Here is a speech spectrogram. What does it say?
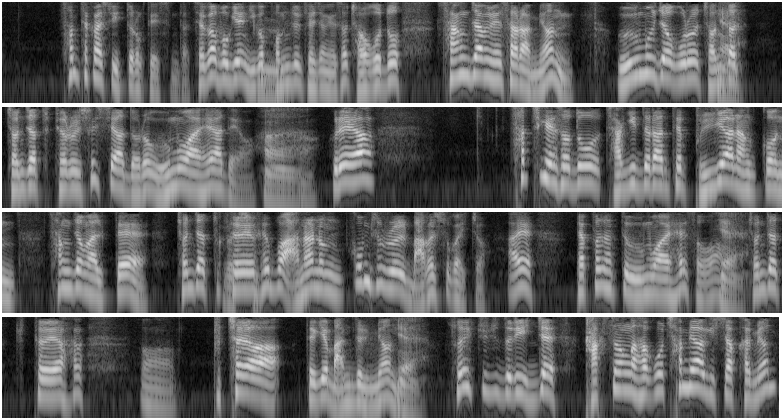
선택할 수 있도록 되어 있습니다. 제가 보기엔 이거 음. 법률 개정에서 적어도 상장 회사라면 의무적으로 전자 예. 전자 투표를 실시하도록 의무화해야 돼요. 어. 어, 그래야 사측에서도 자기들한테 불리한 안건 상정할 때 전자 투표에 그렇지. 회부 안 하는 꼼수를 막을 수가 있죠. 아예 100% 의무화해서 예. 전자 투표에 하, 어, 붙여야 되게 만들면 예. 소액주주들이 이제 각성하고 참여하기 시작하면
